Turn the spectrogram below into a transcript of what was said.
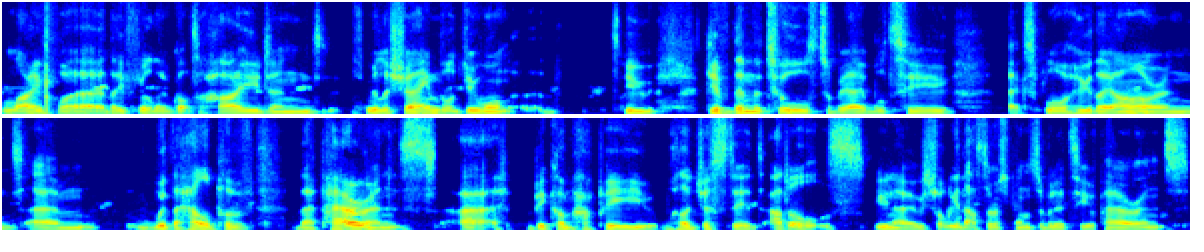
life where they feel they've got to hide and feel ashamed or do you want to give them the tools to be able to explore who they are and um, with the help of their parents uh, become happy well-adjusted adults you know surely that's the responsibility of parents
